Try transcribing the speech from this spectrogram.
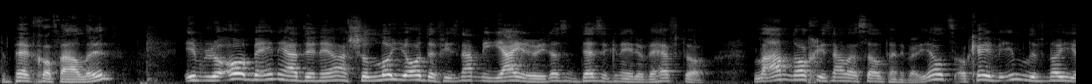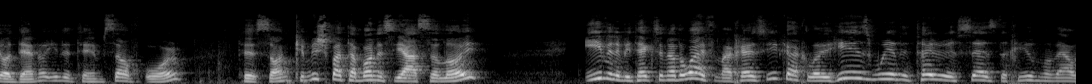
In Perchof Alev, Im ro'o be'ene adonea, shalo yodef, he's not miyair, he doesn't designate her, vehefto. La'am noch, he's not allowed to sell to anybody else. Okay, ve'im livno yodeno, either to himself or to his son. Kimishpat abonis yasaloi, even if he takes another wife, here's where the Torah says the chiyuv of our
